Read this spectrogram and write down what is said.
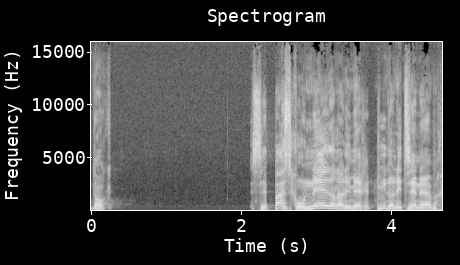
Donc, c'est parce qu'on est dans la lumière et plus dans les ténèbres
